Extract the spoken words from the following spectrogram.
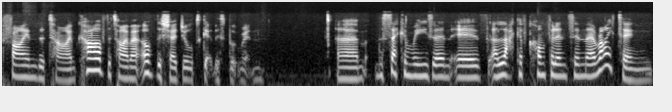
find the time carve the time out of the schedule to get this book written. Um, the second reason is a lack of confidence in their writing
